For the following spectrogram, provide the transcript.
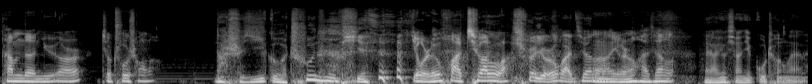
他们的女儿就出生了。那是一个春天，有人画圈了，是不是有人画圈了？嗯，有人画圈了。哎呀，又想起顾城来了。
